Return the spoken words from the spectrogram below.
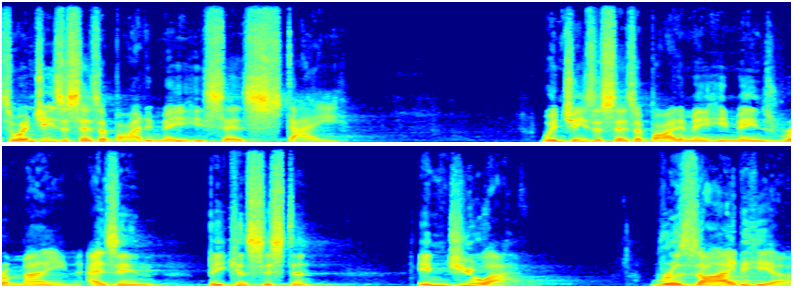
So when Jesus says, Abide in me, he says, Stay. When Jesus says, Abide in me, he means remain, as in be consistent, endure, reside here,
